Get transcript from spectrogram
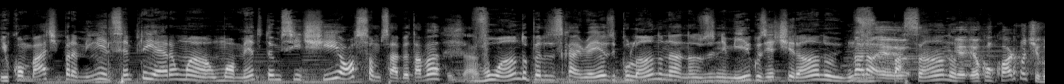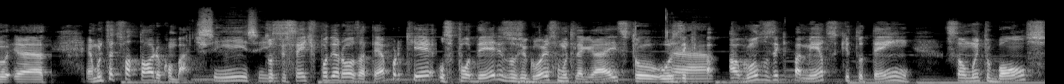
E o combate, pra mim, ele sempre era uma- um momento de eu me sentir awesome, sabe? Eu tava Exato. voando pelos Skyrails e pulando na- nos inimigos e atirando, Não, não, eu- passando. Eu, eu concordo contigo. É, é muito satisfatório o combate. Sim, sim. Tu se sente poderoso, até porque os poderes, os vigores são muito legais. Tu, os É. equipa- alguns dos equipamentos que tu tem são muito bons.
